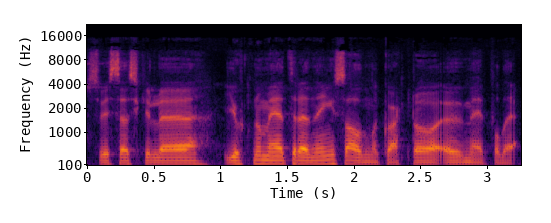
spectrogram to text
så hvis jeg skulle gjort noe mer trening, så hadde det nok vært å øve mer på det.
